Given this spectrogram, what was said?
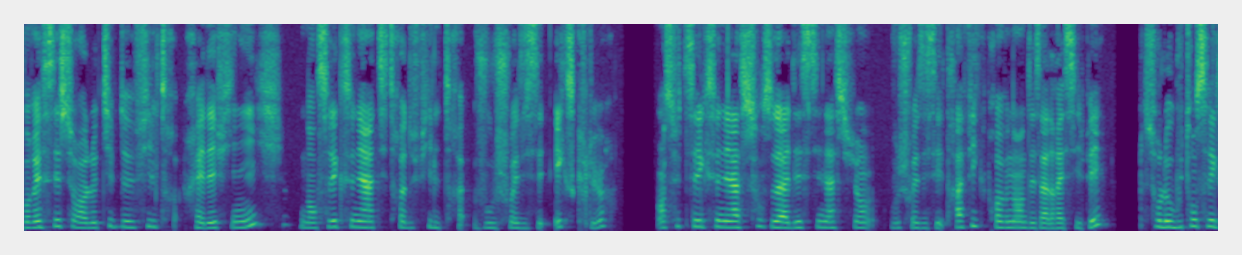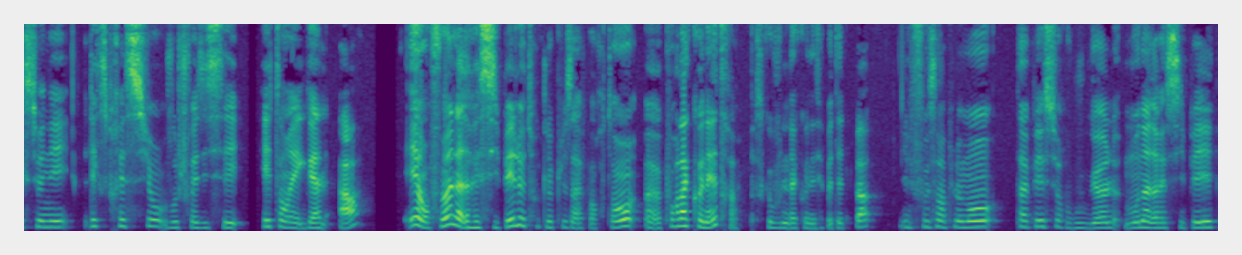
Vous restez sur le type de filtre prédéfini. Dans sélectionner un titre de filtre, vous choisissez exclure. Ensuite, sélectionnez la source de la destination, vous choisissez trafic provenant des adresses IP. Sur le bouton sélectionner l'expression, vous choisissez étant égal à. Et enfin, l'adresse IP, le truc le plus important, euh, pour la connaître, parce que vous ne la connaissez peut-être pas, il faut simplement taper sur Google mon adresse IP et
